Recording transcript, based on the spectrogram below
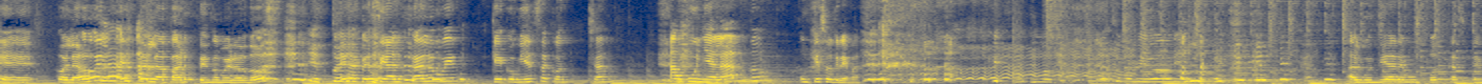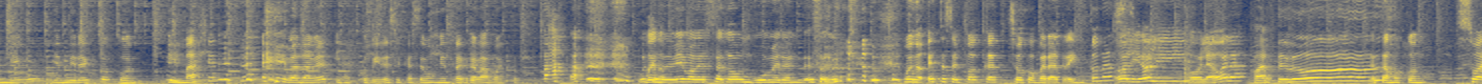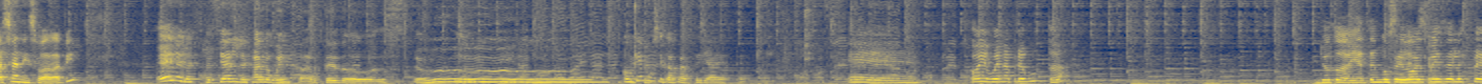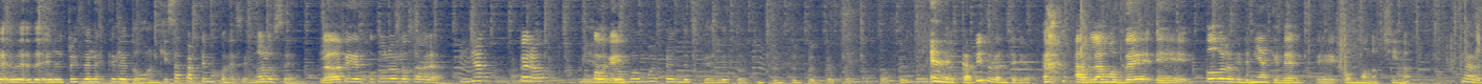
Eh, hola, hola, esta es la parte número 2. Y estoy. Especial Halloween que comienza con Chan apuñalando un queso crema. Se me olvidó abrir. Algún día haremos un podcast en vivo y en directo con imagen y van a ver las estupideces que hacemos mientras grabamos esto. Bueno. debíamos haber sacado un boomerang de esa cuestión. Bueno, este es el podcast Choco para Treintonas. Oli, oli. Hola, hola. Parte 2. Estamos con Suachan y Suadapi. en el especial de Halloween, parte 2. ¿Con qué música parte ya este? Eh, oye, buena pregunta. Yo todavía tengo pegado el twist del, espe- de- de- el twist del esqueleto. weón. Quizás partimos con ese, no lo sé. La Dapi del futuro lo sabrá. Ya. Pero, Mira ok. cómo mueve el esqueleto. En el capítulo anterior hablamos de eh, todo lo que tenía que ver eh, con monos chinos. Claro.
